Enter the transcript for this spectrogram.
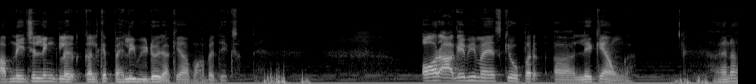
आप नीचे लिंक कल के पहली वीडियो जाके आप वहाँ पे देख सकते हैं। और आगे भी मैं इसके ऊपर लेके आऊँगा। है ना?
